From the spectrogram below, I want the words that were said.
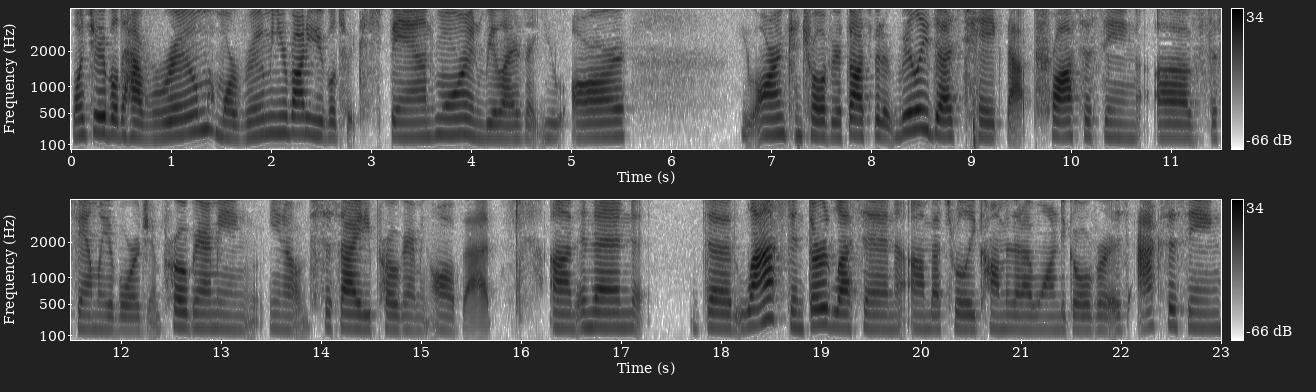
once you're able to have room, more room in your body, you're able to expand more and realize that you are you are in control of your thoughts, but it really does take that processing of the family of origin programming, you know, society programming, all of that. Um, and then the last and third lesson um, that's really common that I wanted to go over is accessing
